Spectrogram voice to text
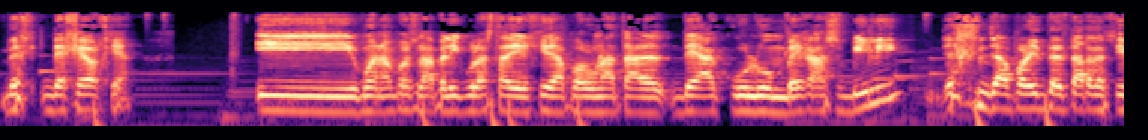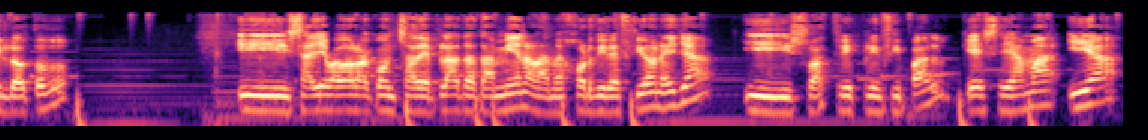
De, de, Georgia. Y bueno, pues la película está dirigida por una tal de Aculum Vegas Billy, ya por intentar decirlo todo. Y se ha llevado la concha de plata también a la mejor dirección ella y su actriz principal, que se llama Ia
